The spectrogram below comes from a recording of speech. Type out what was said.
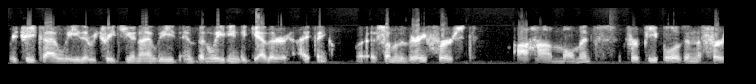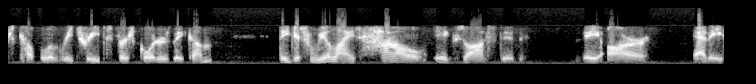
retreats I lead, the retreats you and I lead have been leading together. I think uh, some of the very first aha moments for people is in the first couple of retreats, first quarters they come they just realize how exhausted they are at a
